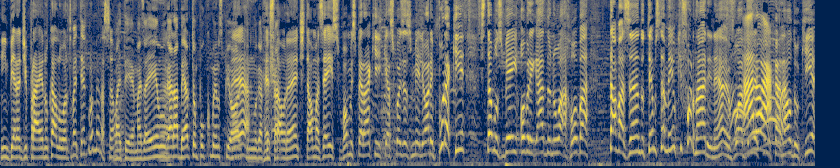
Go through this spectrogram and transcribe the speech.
em beira de praia no calor, tu vai ter aglomeração. Vai né? ter, mas aí em um lugar aberto é um pouco menos pior É, que num lugar fechado. restaurante e tal, mas é isso. Vamos esperar que, que as coisas melhorem por aqui. Estamos bem, obrigado no arroba tá vazando. Temos também o Ki Fornari, né? Eu vou abrir aqui o canal do Ki.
